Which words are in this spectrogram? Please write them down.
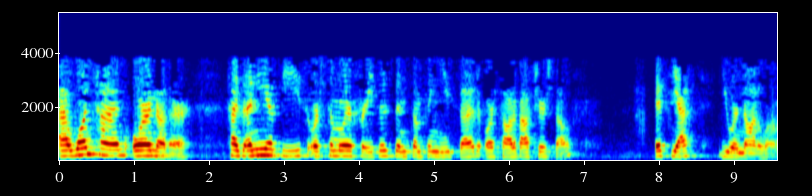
At one time or another, has any of these or similar phrases been something you said or thought about yourself? If yes, you are not alone.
